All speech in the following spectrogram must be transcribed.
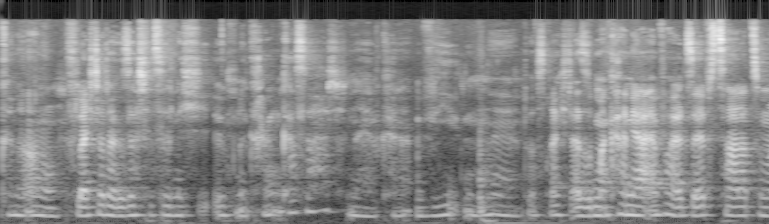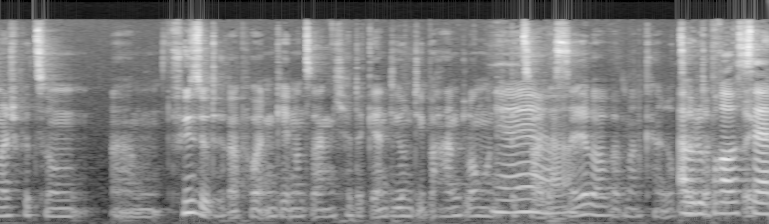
keine Ahnung, vielleicht hat er gesagt, dass er nicht irgendeine Krankenkasse hat. Nee, keine Ahnung, wie, nee, du hast recht. Also man kann ja einfach als Selbstzahler zum Beispiel zum ähm, Physiotherapeuten gehen und sagen, ich hätte gern die und die Behandlung und Ja, ich bezahle ja. das selber, weil man keine Rezepte Aber du brauchst ja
